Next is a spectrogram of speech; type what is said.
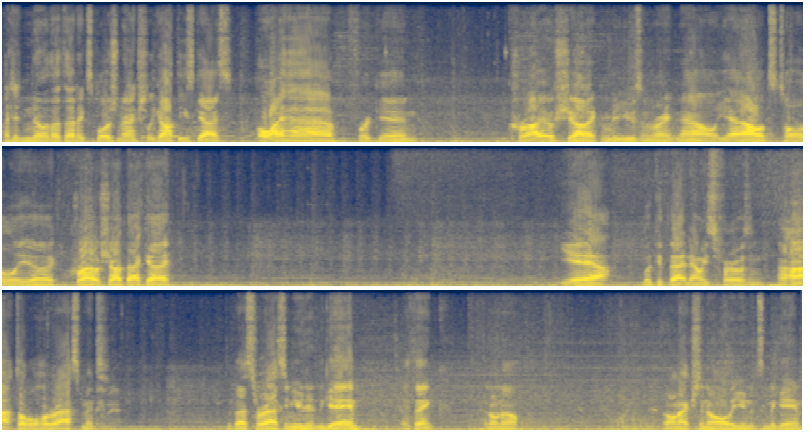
I didn't know that that explosion actually got these guys. Oh, I have freaking cryo shot I can be using right now. Yeah, let's totally uh, cryo shot that guy. Yeah, look at that. Now he's frozen. Haha, total harassment. The best harassing unit in the game, I think. I don't know. I don't actually know all the units in the game.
